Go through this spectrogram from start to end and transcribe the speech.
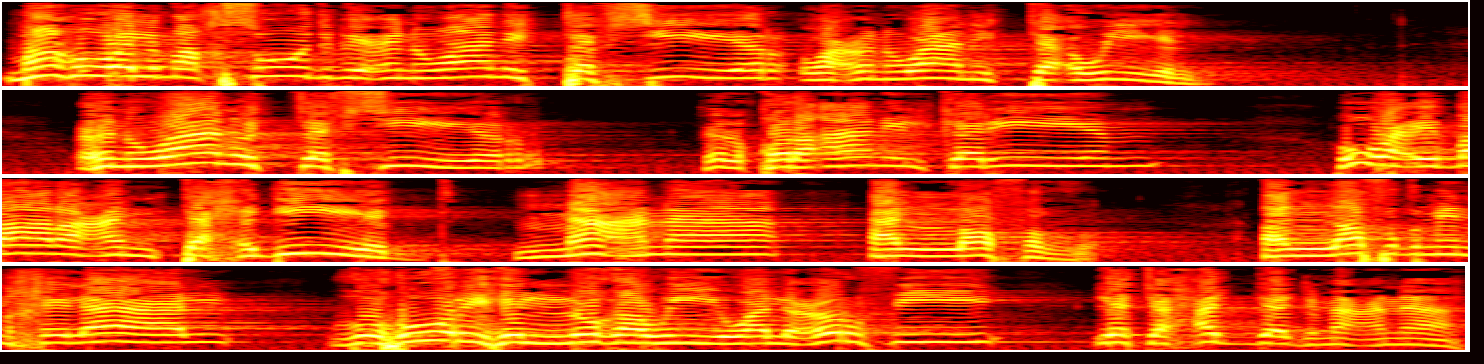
ما هو المقصود بعنوان التفسير وعنوان التأويل؟ عنوان التفسير في القرآن الكريم هو عبارة عن تحديد معنى اللفظ. اللفظ من خلال ظهوره اللغوي والعرفي يتحدد معناه.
